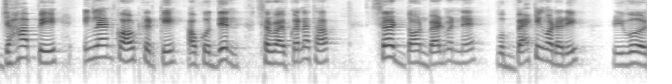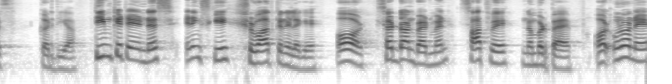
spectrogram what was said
जहाँ पे इंग्लैंड को आउट करके आपको दिन सर्वाइव करना था, सर, डॉन ब्रैडमैन ने वो बैटिंग ऑर्डर ही रिवर्स कर दिया। टीम के टेंडर्स इनिंग्स की शुरुआत करने लगे और सट डॉन बैटमैन सातवें नंबर पर आए और उन्होंने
